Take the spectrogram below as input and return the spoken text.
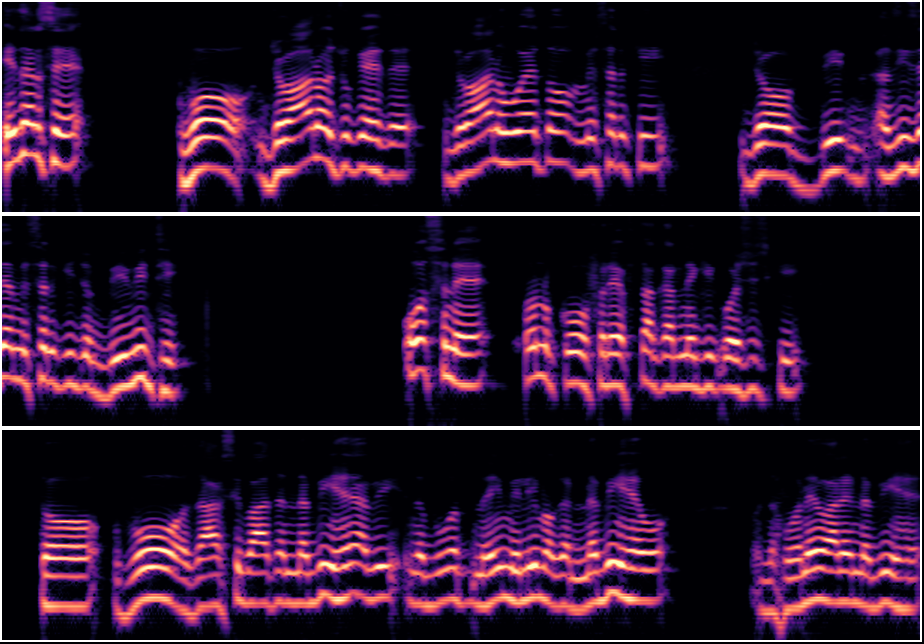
इधर से वो जवान हो चुके थे। जवान हुए तो मिस्र की जो अज़ीज़ मिस्र की जो बीवी थी, उसने उनको फरेफ्ता करने की कोशिश की। तो वो ज़ाहिर सी बात है, नबी हैं अभी नबूत नहीं मिली, मगर नबी हैं वो, होने वाले नबी हैं।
